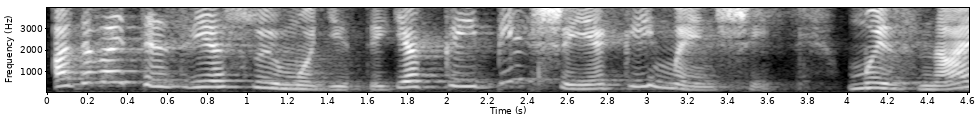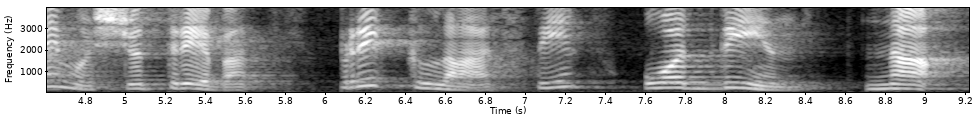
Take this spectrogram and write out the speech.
А давайте з'ясуємо, діти, який більший, який менший. Ми знаємо, що треба прикласти один на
